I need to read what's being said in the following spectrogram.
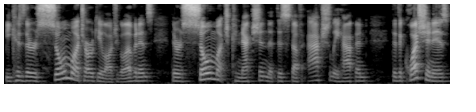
because there's so much archaeological evidence, there is so much connection that this stuff actually happened that the question is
